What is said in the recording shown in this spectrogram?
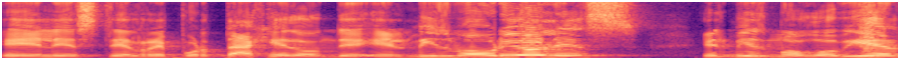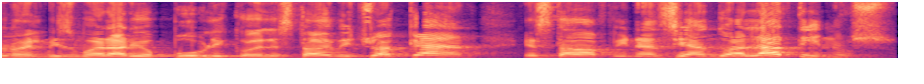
el, este, el reportaje donde el mismo Aureoles, el mismo gobierno, el mismo erario público del estado de Michoacán, estaba financiando a Latinos,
